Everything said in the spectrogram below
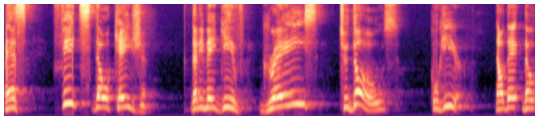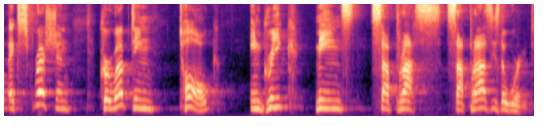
as fits the occasion, that he may give grace to those who hear. Now, the, the expression corrupting talk in Greek means sapros. Sapros is the word,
